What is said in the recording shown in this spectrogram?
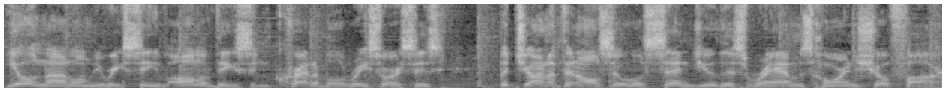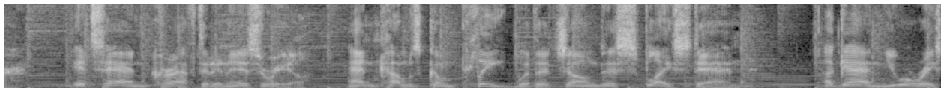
you'll not only receive all of these incredible resources, but Jonathan also will send you this ram's horn shofar. It's handcrafted in Israel and comes complete with its own display stand. Again, you will receive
